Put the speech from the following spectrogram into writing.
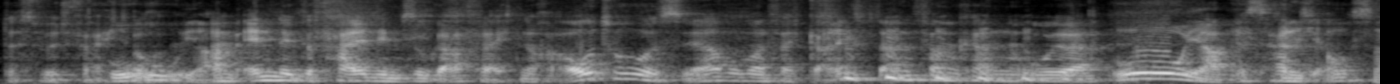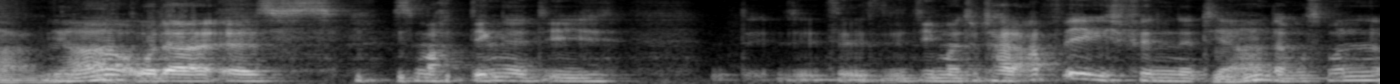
das wird vielleicht Oh, auch ja. am Ende gefallen ihm sogar vielleicht noch Autos, ja, wo man vielleicht gar nichts mit anfangen kann oder Oh ja, Es das kann ich auch sagen. ja, oder es, es macht Dinge, die, die, die, die man total abwegig findet, ja. Mhm. Da muss man äh,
